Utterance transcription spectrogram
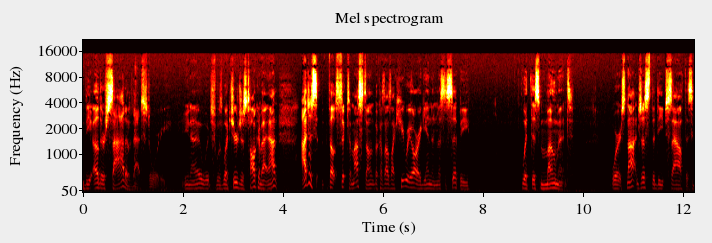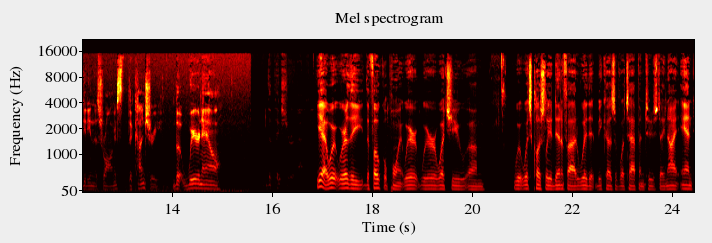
the other side of that story, you know, which was what you're just talking about. And I, I just felt sick to my stomach because I was like, here we are again in Mississippi with this moment where it's not just the deep south that's getting this wrong, it's the country, but we're now the picture yeah, we're we're the, the focal point. We're we're what you um, what's closely identified with it because of what's happened Tuesday night. And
